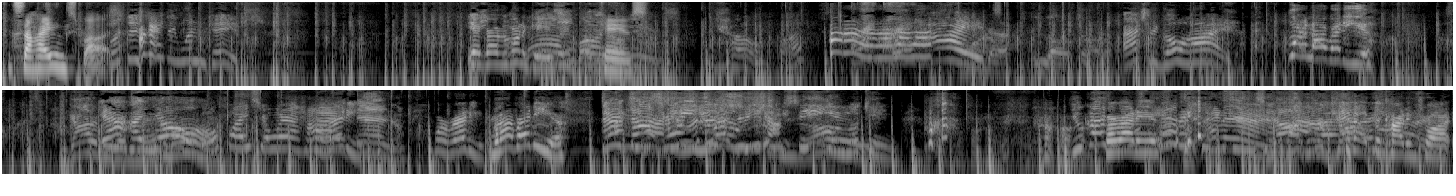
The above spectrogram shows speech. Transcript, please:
Stump. It's the hiding spot. What they say they win in caves. Yeah, guys, we're going to caves. Caves. Yo, what? You all- come. Actually, go hide. We're not ready. Gotta be ready, man. Come on. Don't place your where hide. ready. Then. We're ready. We're not ready. They're not ready. You guys I'm seeing you. looking. You guys We're ready. Yeah, The hiding spot.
